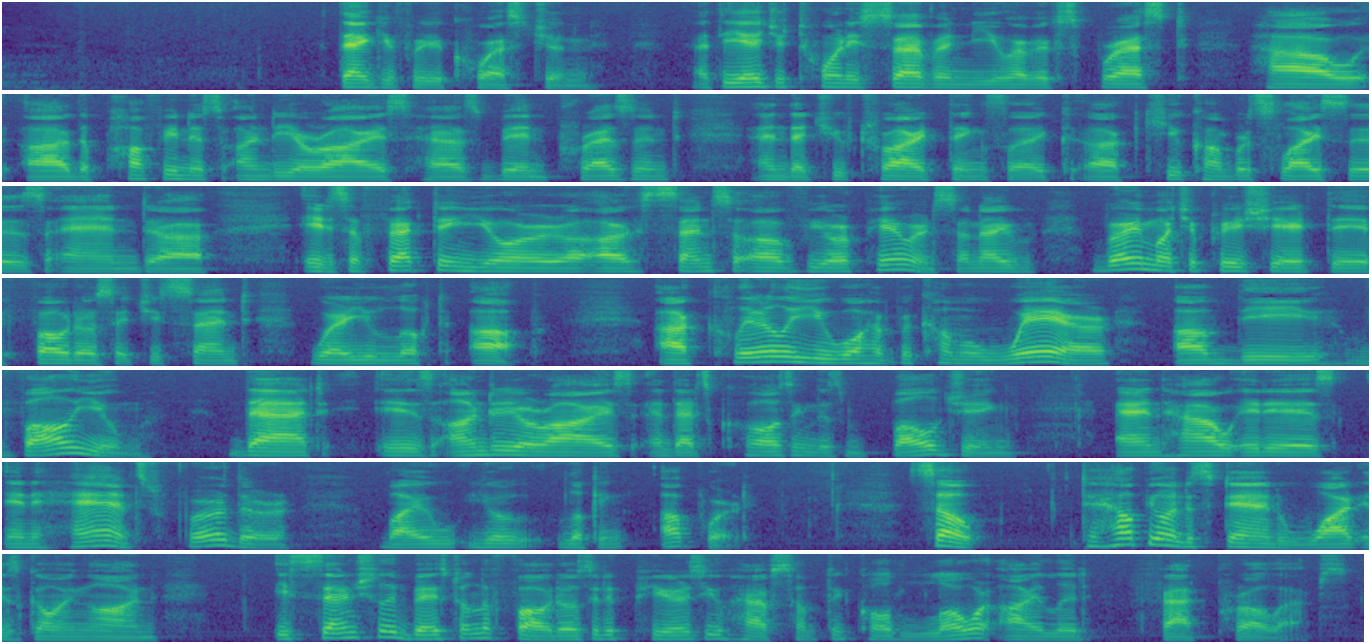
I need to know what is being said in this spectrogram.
Thank you for your question. At the age of 27, you have expressed how uh, the puffiness under your eyes has been present and that you've tried things like uh, cucumber slices and uh, it's affecting your uh, sense of your appearance. And I very much appreciate the photos that you sent where you looked up. Uh, clearly, you will have become aware of the volume that is under your eyes and that's causing this bulging and how it is enhanced further by you looking upward. So, to help you understand what is going on, essentially based on the photos, it appears you have something called lower eyelid fat prolapse.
